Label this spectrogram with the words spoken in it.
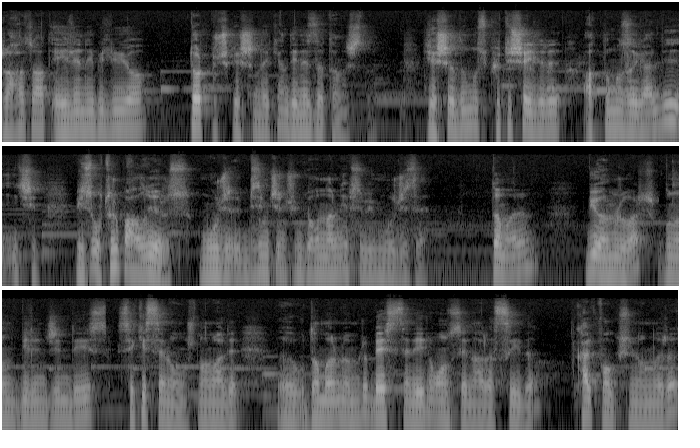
rahat rahat eğlenebiliyor. 4,5 yaşındayken Deniz'le tanıştı. Yaşadığımız kötü şeyleri aklımıza geldiği için biz oturup ağlıyoruz. Mucize, bizim için çünkü onların hepsi bir mucize. Damarın bir ömrü var. Bunun bilincindeyiz. 8 sene olmuş. Normalde e, damarın ömrü 5 sene ile 10 sene arasıydı. Kalp fonksiyonları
